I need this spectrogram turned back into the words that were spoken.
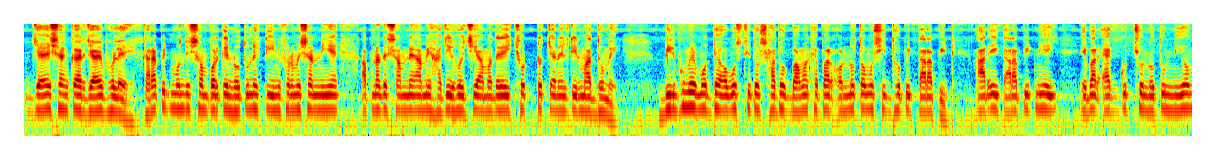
জয় শঙ্কর জয় ভোলে। তারাপীঠ মন্দির সম্পর্কে নতুন একটি ইনফরমেশান নিয়ে আপনাদের সামনে আমি হাজির হয়েছি আমাদের এই ছোট্ট চ্যানেলটির মাধ্যমে। বীরভূমের মধ্যে অবস্থিত সাধক বামাখ্যাপার অন্যতম সিদ্ধপীঠ তারাপীঠ। আর এই তারাপীঠ নিয়েই এবার একগুচ্ছ নতুন নিয়ম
